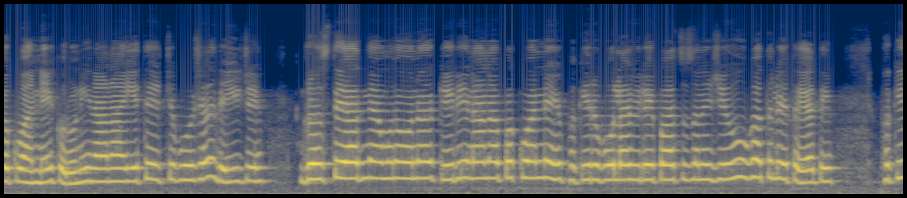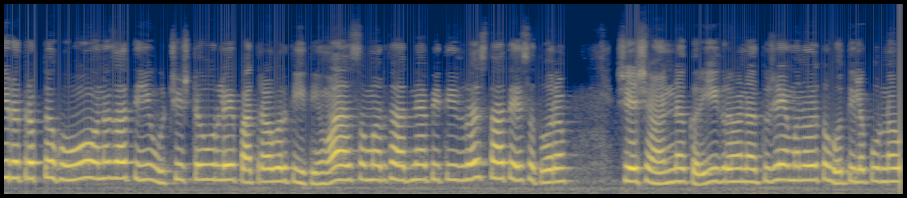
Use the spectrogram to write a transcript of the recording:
पक्वाने करुणी नाना येथेच भोजन देईचे ग्रहस्ते आज्ञा म्हणून केली नाना पक्वाने फकीर बोलाविले पाच जण जेऊ घातले तया ते फकीर तृप्त होवो न जाती. उच्छिष्ट उरले पात्रावरती. तेव्हा समर्थ आज्ञापिती ग्रस्था ते सत्वर. शेष अन्न करी ग्रहण. तुझे मनोरथ होतील पूर्ण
